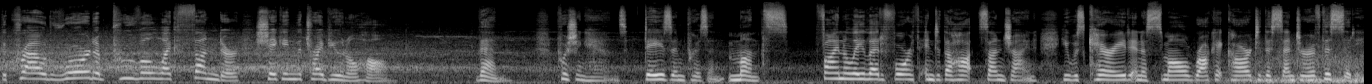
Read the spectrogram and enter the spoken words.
The crowd roared approval like thunder shaking the tribunal hall. Then, pushing hands, days in prison, months, finally led forth into the hot sunshine, he was carried in a small rocket car to the center of the city.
